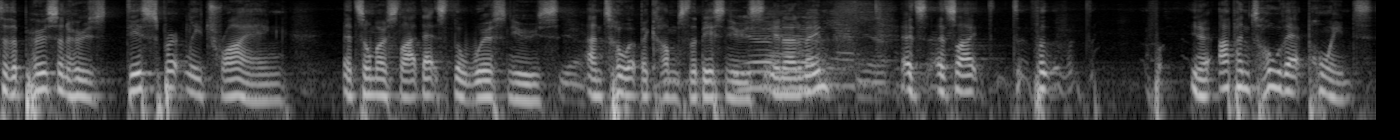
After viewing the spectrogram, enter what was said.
to the person who's desperately trying, it's almost like that's the worst news Yeah. until it becomes the best news. Yeah. You know what I mean? Yeah. It's it's like t- for, for, you know up until that point,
